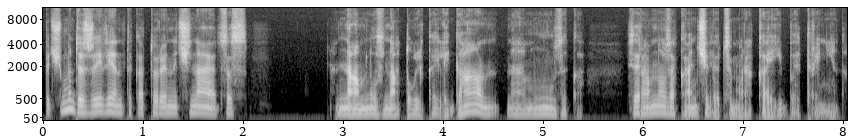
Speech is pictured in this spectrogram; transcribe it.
Почему даже ивенты, которые начинаются с «нам нужна только элегантная музыка», все равно заканчиваются маракаиба и тренином.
